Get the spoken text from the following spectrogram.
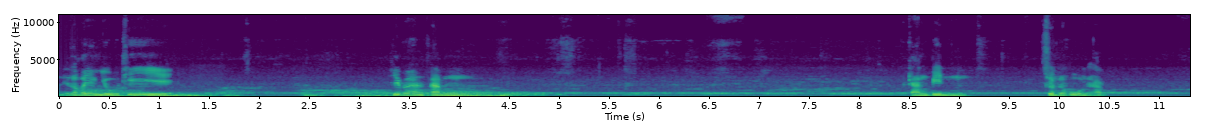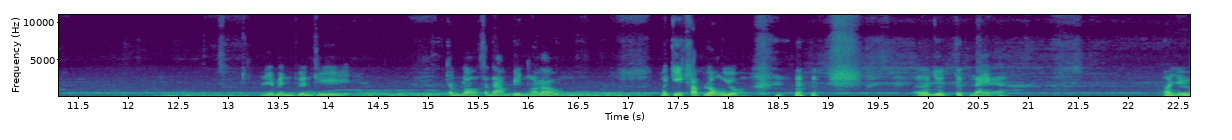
วันนี้เราก็ยังอยู่ที่ ที่พันพันธ์การบินสุวรรณภูมินะครับ นี่เป็นพื้นที่จำลองสนามบินของเรา เมื่อกี้ขับหลงอยู่เราอยู่ตึกไหนนะเราอยู่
